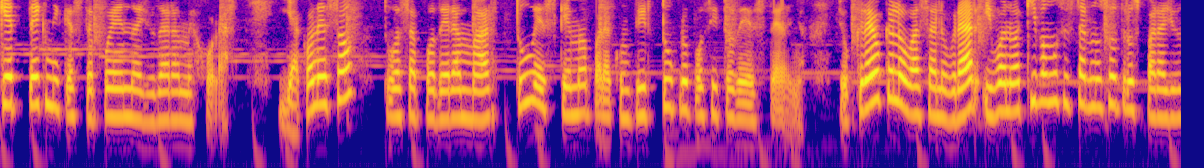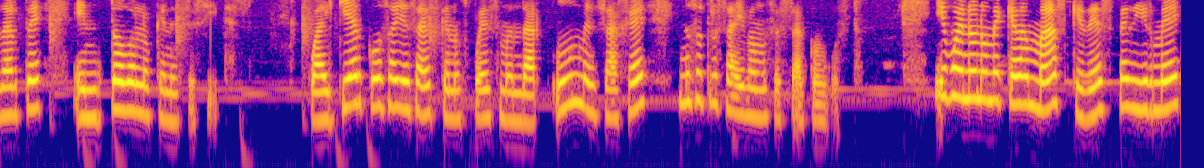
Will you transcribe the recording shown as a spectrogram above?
¿Qué técnicas te pueden ayudar a mejorar? Y ya con eso, tú vas a poder amar tu esquema para cumplir tu propósito de este año. Yo creo que lo vas a lograr y bueno, aquí vamos a estar nosotros para ayudarte en todo lo que necesites. Cualquier cosa ya sabes que nos puedes mandar un mensaje y nosotros ahí vamos a estar con gusto. Y bueno, no me queda más que despedirme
